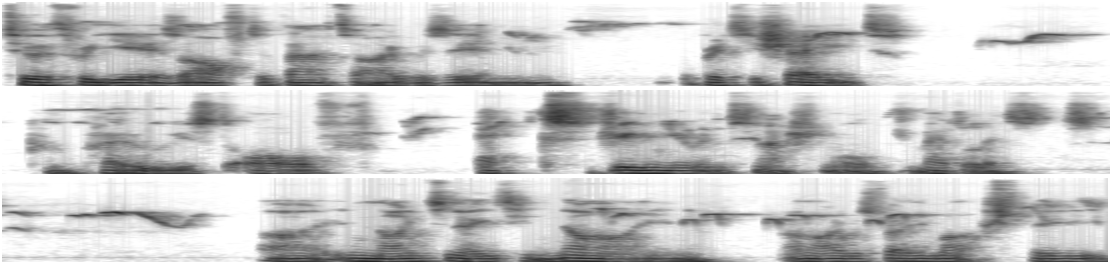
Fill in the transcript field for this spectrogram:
two or three years after that, I was in the British Eight, composed of ex junior international medalists uh, in 1989, and I was very much the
